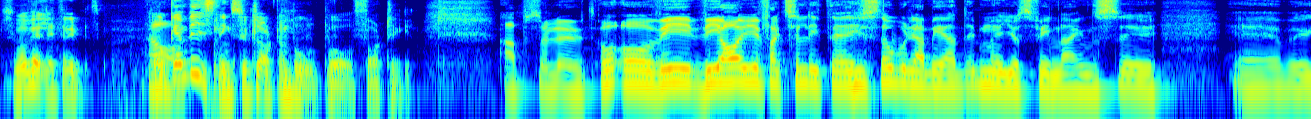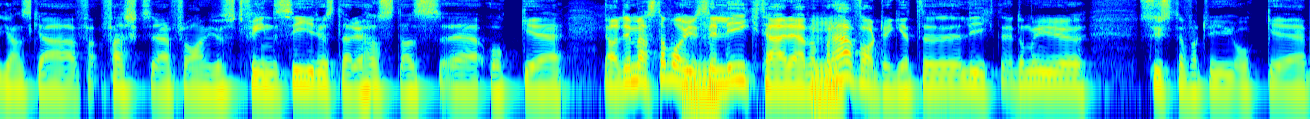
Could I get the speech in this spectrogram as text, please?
så det var väldigt trevligt. Ja. Och en visning såklart ombord på fartyget. Absolut. Och, och, vi, vi har ju faktiskt lite historia med, med just Finnlines eh, eh, ganska färskt från just Finn Sirius där i höstas. Eh, och, eh, ja, det mesta var ju mm. sig likt här även mm. på det här fartyget. Eh, de är ju systerfartyg. Och, eh,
